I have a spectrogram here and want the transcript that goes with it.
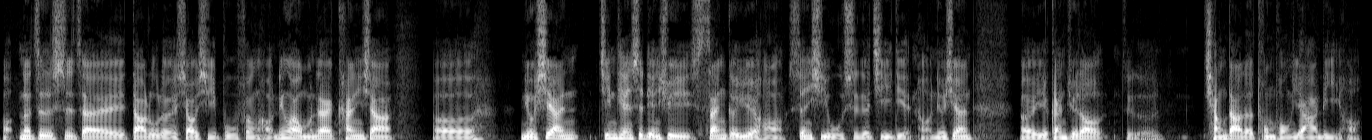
好，那这个是在大陆的消息部分哈。另外，我们再看一下，呃，纽西兰今天是连续三个月哈升息五十个基点哈，纽西兰。呃，也感觉到这个强大的通膨压力哈。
